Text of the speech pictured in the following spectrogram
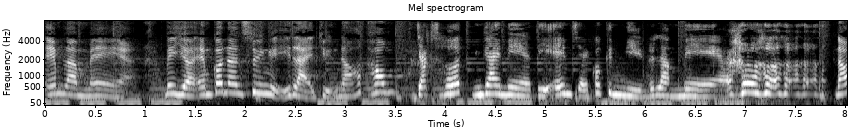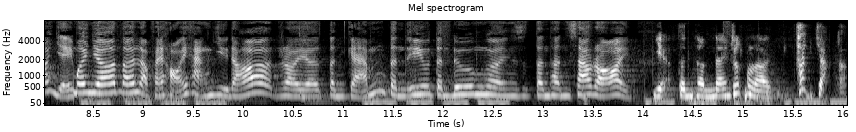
em làm mè bây giờ em có nên suy nghĩ lại chuyện đó không? Chắc hết gai mè thì em sẽ có kinh nghiệm để làm mè nói vậy mới nhớ tới là phải hỏi hẳn gì đó rồi ờ, tình cảm tình yêu tình đương tình hình sao rồi? Dạ tình hình đang rất là thắt chặt ạ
